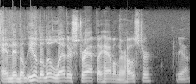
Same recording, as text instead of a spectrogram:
and then the you know the little leather strap they have on their holster Yeah.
